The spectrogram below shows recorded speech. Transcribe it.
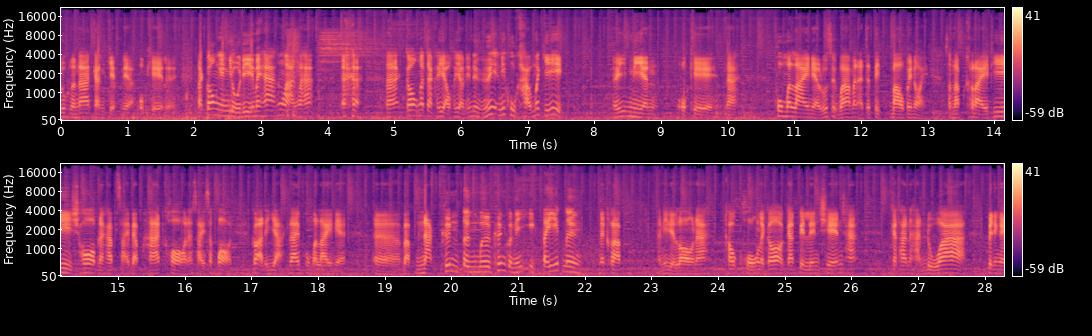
ลูกระนาดการเก็บเนี่ยโอเคเลยแต่กล้องยังอยู่ดีไหมฮะข้างหลังนะฮะนะกล้องก็จะเขย่าเขย่านิดนึงเฮ้ยอันนี้ขู่ขาเมื่อกี้อีกเฮ้ยเนียนโอเคนะพวงมาลัยเนี่ยรู้สึกว่ามันอาจจะติดเบาไปหน่อยสำหรับใครที่ชอบนะครับสายแบบฮาร์ดคอร์นะสายสปอร์ตก็อาจจะอยากได้พวงมาลัยเนี่ยแบบหนักขึ้นตึงมือขึ้นกว่านี้อีกตีดหนึ่งนะครับ อันนี้เดี๋ยวลองนะ เข้าโค้งแล้วก็การเปลี่ยนเลนเชนฮะกระทันหันดูว่า เป็นยังไง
